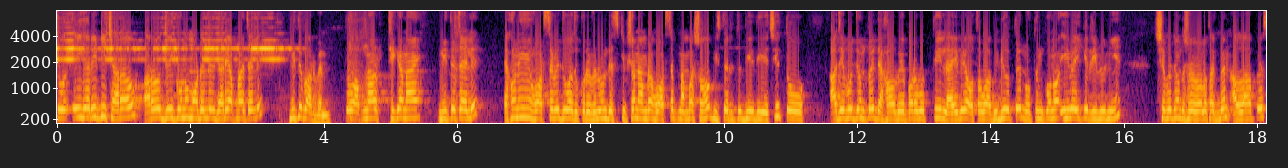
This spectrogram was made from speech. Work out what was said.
তো এই গাড়িটি ছাড়াও আরও যে কোনো মডেলের গাড়ি আপনারা চাইলে নিতে পারবেন। তো আপনার ঠিকানায় নিতে চাইলে এখনই হোয়াটসঅ্যাপে যোগাযোগ করে ফেলুন। ডেসক্রিপশনে আমরা হোয়াটসঅ্যাপ নাম্বার সহ বিস্তারিত দিয়ে দিয়েছি। তো আজ এ পর্যন্তই। দেখা হবে পরবর্তী লাইভে অথবা ভিডিওতে নতুন কোনো ই বাইকের রিভিউ নিয়ে। সে পর্যন্ত সবাই ভালো থাকবেন। আল্লাহ হাফেজ।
